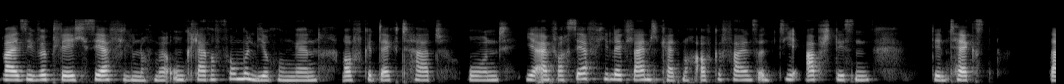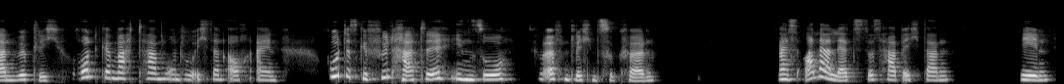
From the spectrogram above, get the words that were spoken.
weil sie wirklich sehr viele nochmal unklare Formulierungen aufgedeckt hat und ihr einfach sehr viele Kleinigkeiten noch aufgefallen sind, die abschließend den Text dann wirklich rund gemacht haben und wo ich dann auch ein gutes Gefühl hatte, ihn so veröffentlichen zu können. Als allerletztes habe ich dann den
